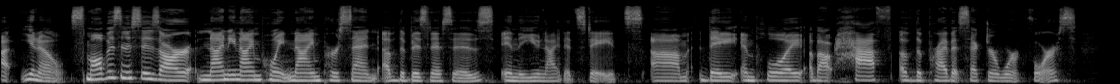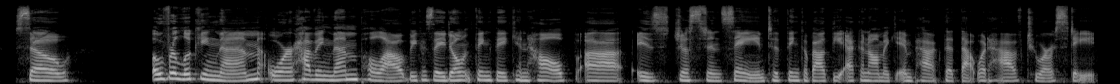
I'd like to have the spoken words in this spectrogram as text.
uh, you know, small businesses are 99.9% of the businesses in the United States. Um, they employ about half of the private sector workforce. So, overlooking them or having them pull out because they don't think they can help uh, is just insane to think about the economic impact that that would have to our state.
